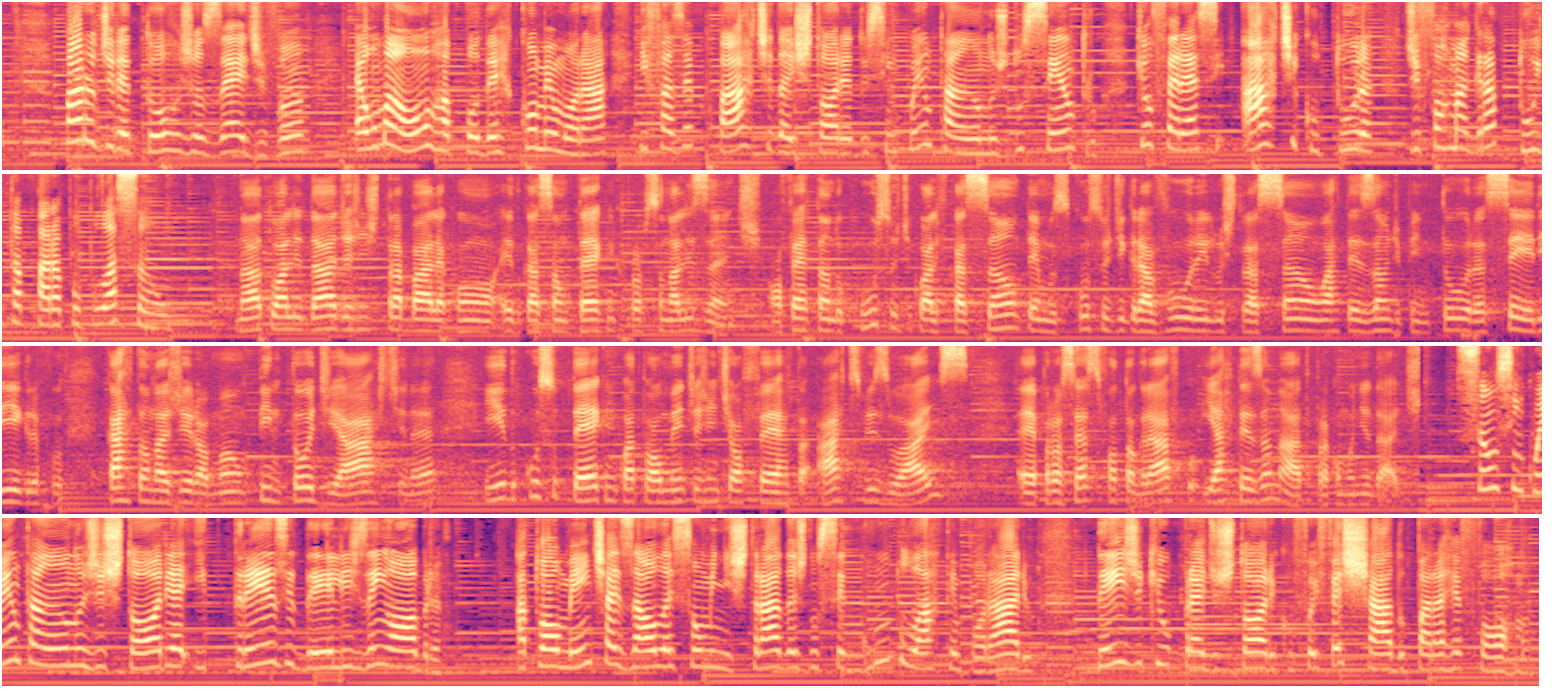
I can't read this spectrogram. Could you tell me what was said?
Para o diretor José Edvan, é uma honra poder comemorar e fazer parte da história dos 50 anos do centro, que oferece arte e cultura de forma gratuita para a população. Na atualidade, a gente trabalha com educação técnica profissionalizante, ofertando cursos de qualificação, temos cursos de gravura, ilustração, artesão de pintura, serígrafo, cartonageiro à mão, pintor de arte, né? E do curso técnico, atualmente, a gente oferta artes visuais, é, processo fotográfico e artesanato para a comunidade. São 50 anos de história e 13 deles em obra. Atualmente, as aulas são ministradas no segundo lar temporário desde que o prédio histórico foi fechado para a reforma.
